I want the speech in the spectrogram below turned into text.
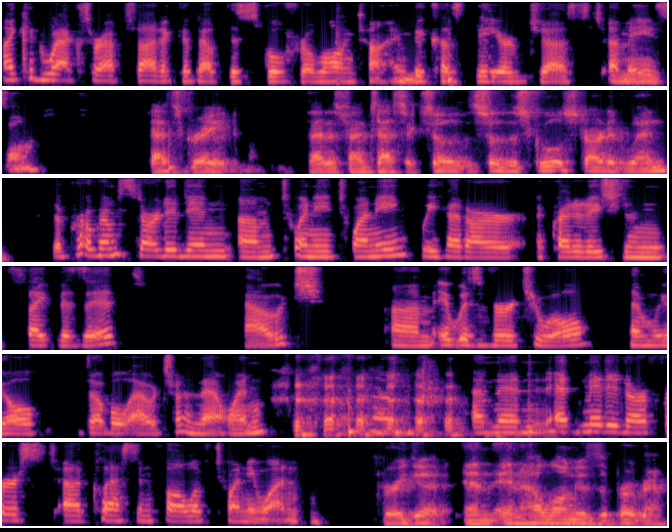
i could wax rhapsodic about this school for a long time because they are just amazing. That's great. That is fantastic. So so the school started when? The program started in um, 2020 we had our accreditation site visit. Ouch. Um, it was virtual and we all double ouch on that one. Um, and then admitted our first uh, class in fall of 21 very good. And and how long is the program?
